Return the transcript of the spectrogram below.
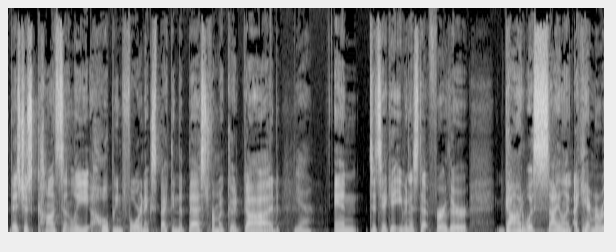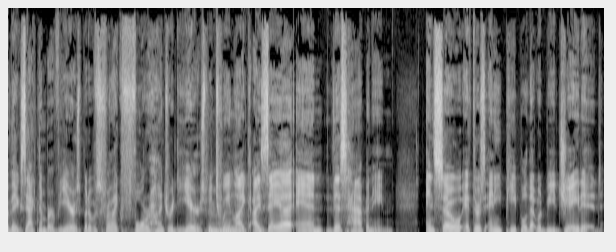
that's just constantly hoping for and expecting the best from a good god Yeah. and to take it even a step further, God was silent. I can't remember the exact number of years, but it was for like 400 years between like Isaiah and this happening. And so if there's any people that would be jaded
